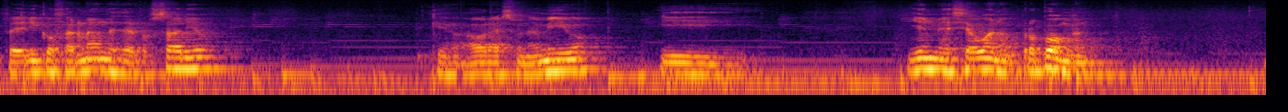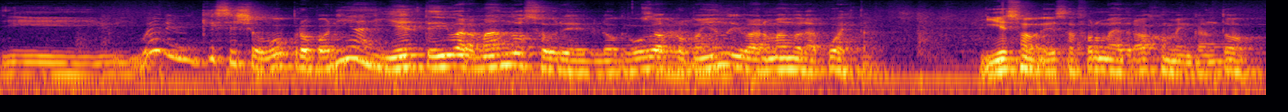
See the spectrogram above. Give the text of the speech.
Federico Fernández de Rosario, que ahora es un amigo, y, y él me decía, bueno, propongan. Y, bueno, y qué sé yo, vos proponías y él te iba armando sobre lo que vos ibas proponiendo, iba armando la apuesta. Y eso, esa forma de trabajo me encantó.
